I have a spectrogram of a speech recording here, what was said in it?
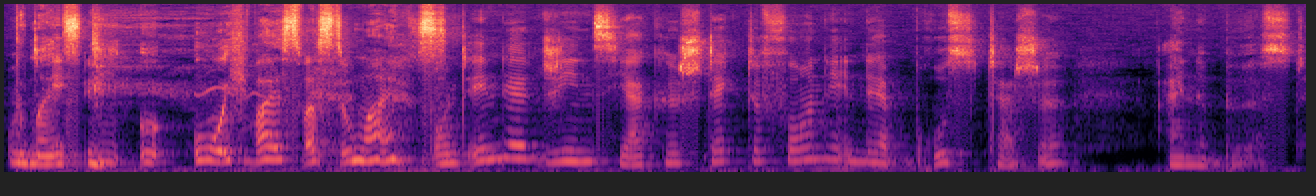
Und du meinst die, oh, oh, ich weiß, was du meinst. Und in der Jeansjacke steckte vorne in der Brusttasche eine Bürste.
